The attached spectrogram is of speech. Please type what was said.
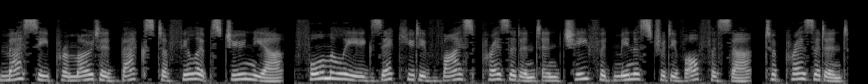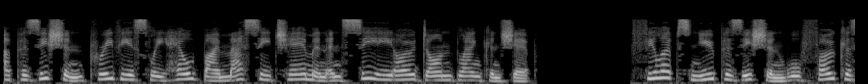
Massey promoted Baxter Phillips Jr., formerly Executive Vice President and Chief Administrative Officer, to President, a position previously held by Massey Chairman and CEO Don Blankenship. Phillips' new position will focus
